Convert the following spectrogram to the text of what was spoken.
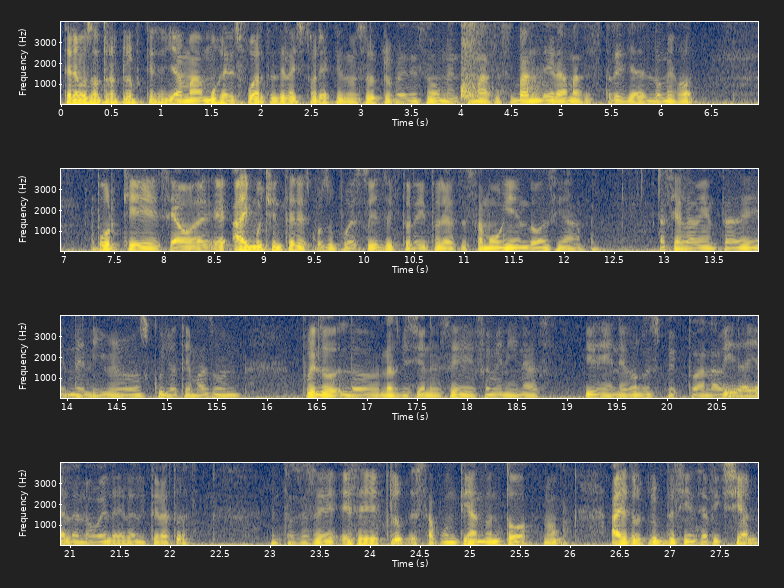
Tenemos otro club que se llama Mujeres Fuertes de la Historia, que es nuestro club en este momento más bandera, más estrella, es lo mejor porque se ha- eh, hay mucho interés, por supuesto, y el sector editorial se está moviendo hacia, hacia la venta de, de libros cuyo tema son pues lo- las visiones eh, femeninas y de género respecto a la vida y a la novela y a la literatura. Entonces eh, ese club está punteando en todo, ¿no? Hay otro club de ciencia ficción,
